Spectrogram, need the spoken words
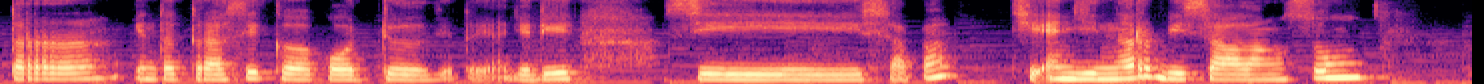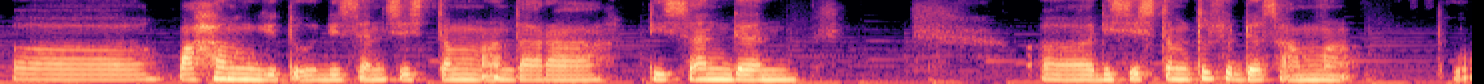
terintegrasi ke kode gitu ya. Jadi si siapa si engineer bisa langsung uh, paham gitu desain sistem antara desain dan uh, di sistem itu sudah sama. Tuh.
